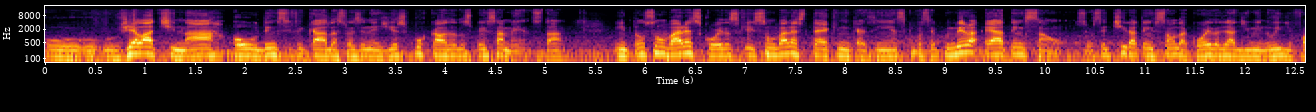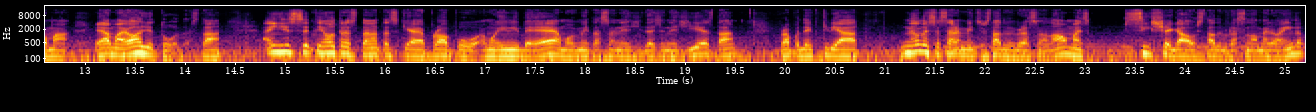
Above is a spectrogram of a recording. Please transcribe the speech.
o, o gelatinar ou densificar das suas energias por causa dos pensamentos, tá? Então são várias coisas que são várias técnicas que você primeiro é a atenção. Se você tira a atenção da coisa, já diminui de forma é a maior de todas, tá? Aí nisso você tem outras tantas que é próprio a MBE, a movimentação das energias, tá? Para poder criar não necessariamente o estado vibracional, mas se chegar ao estado vibracional melhor ainda,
